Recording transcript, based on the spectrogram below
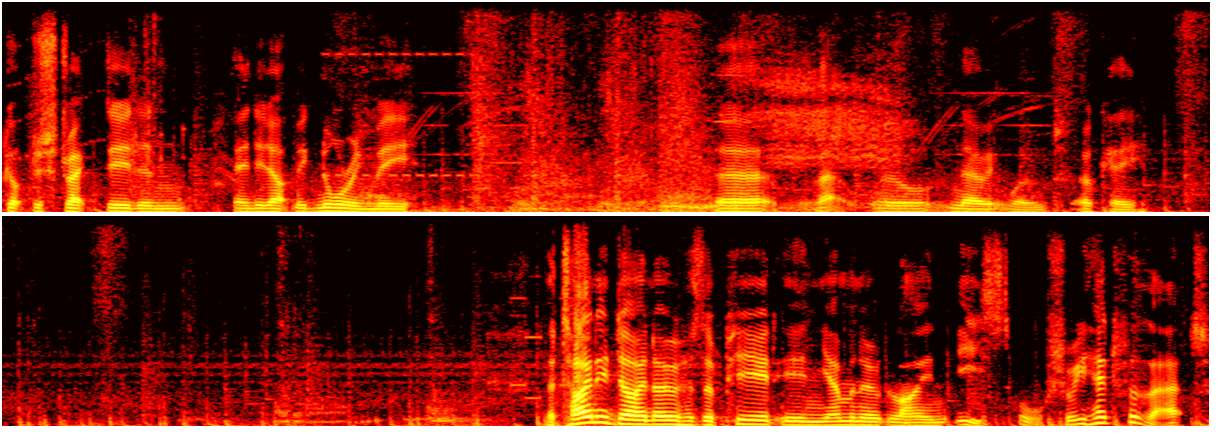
got distracted and ended up ignoring me. Uh, that will... no it won't. Okay. A tiny dino has appeared in Yamanote Line East. Oh, shall we head for that?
